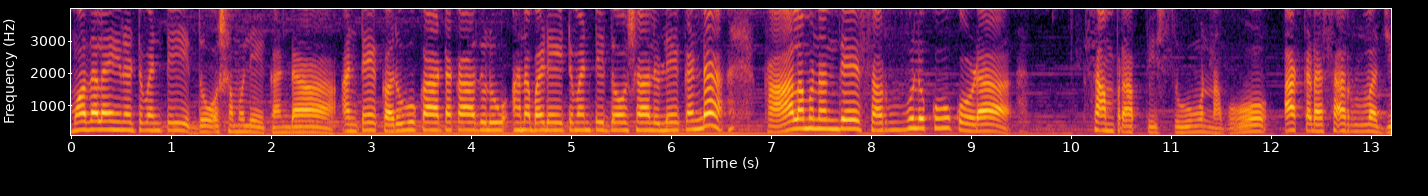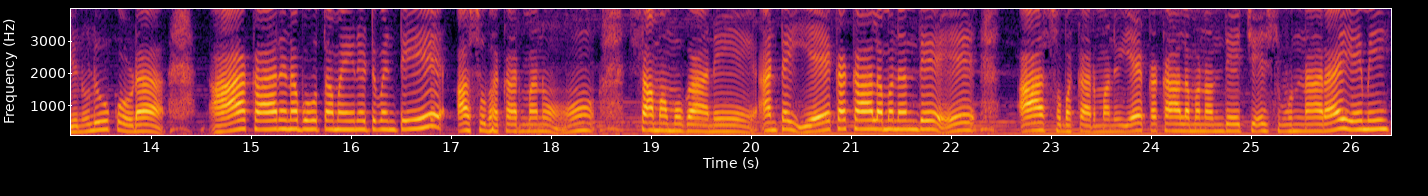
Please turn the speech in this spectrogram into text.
మొదలైనటువంటి దోషము లేకుండా అంటే కరువు కాటకాదులు అనబడేటువంటి దోషాలు లేకుండా కాలమునందే సర్వులకు కూడా సంప్రాప్తిస్తూ ఉన్నవో అక్కడ సర్వజనులు కూడా ఆ కారణభూతమైనటువంటి అశుభకర్మను సమముగానే అంటే ఏకకాలమునందే ఆ శుభకర్మను ఏకకాలమునందే చేసి ఉన్నారా ఏమి?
